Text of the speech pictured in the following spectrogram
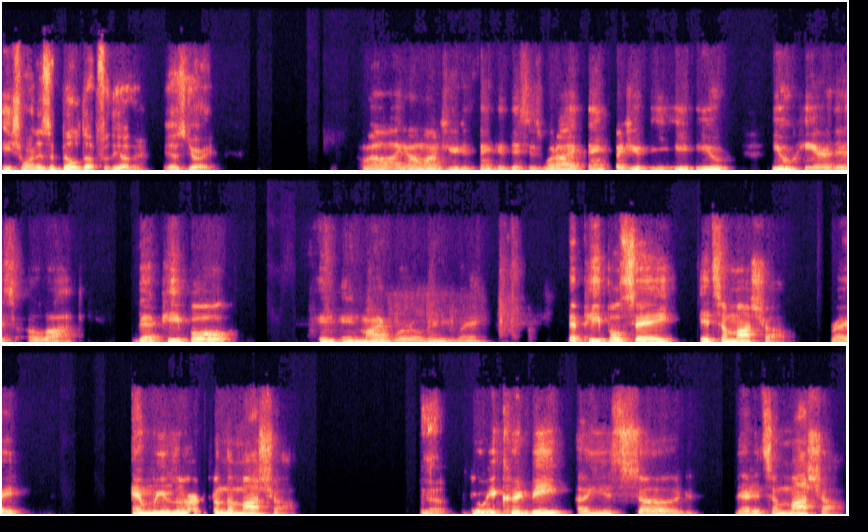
each one is a buildup for the other. Yes, Jory. Well, I don't want you to think that this is what I think, but you you you, you hear this a lot that people in in my world anyway that people say it's a mashal, right? And we Mhm. learn from the mashal. Yeah. So it could be a yisod that it's a mashal,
